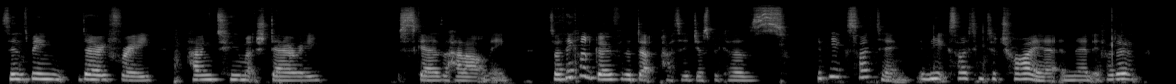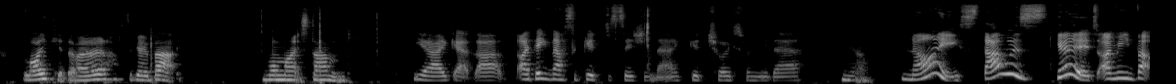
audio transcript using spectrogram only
Since being dairy free, having too much dairy scares the hell out of me. So I think I'd go for the duck patty just because it'd be exciting. It'd be exciting to try it, and then if I don't like it, then I don't have to go back. One night stand. Yeah, I get that. I think that's a good decision there. Good choice from you there. Yeah. Nice. That was good. I mean, but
